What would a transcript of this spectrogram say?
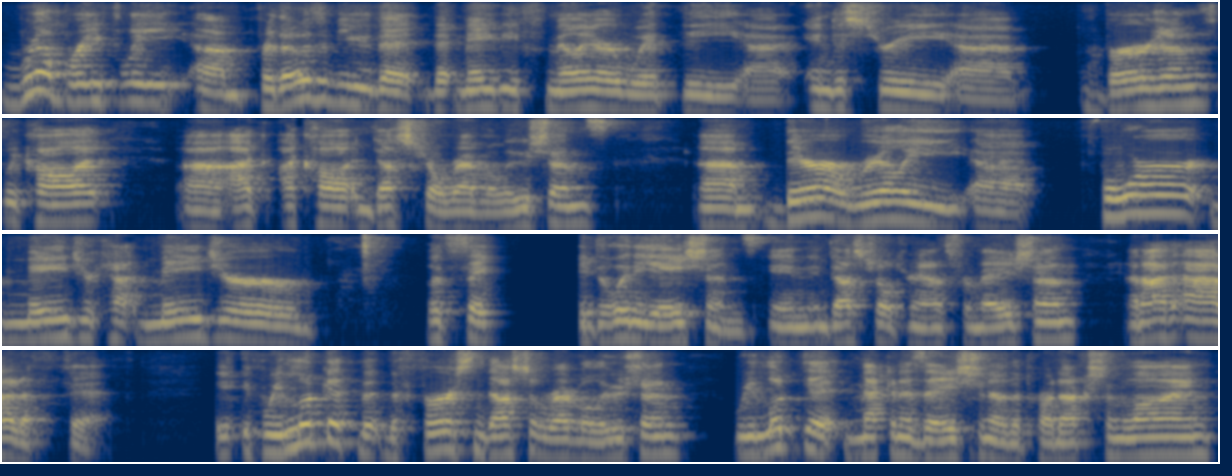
real briefly, um, for those of you that, that may be familiar with the uh, industry uh, versions, we call it, uh, I, I, call it industrial revolutions. Um, there are really uh, four major, major, let's say, delineations in industrial transformation, and I've added a fifth. If we look at the, the first industrial revolution, we looked at mechanization of the production line,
